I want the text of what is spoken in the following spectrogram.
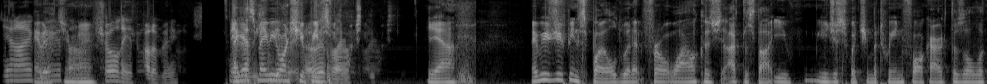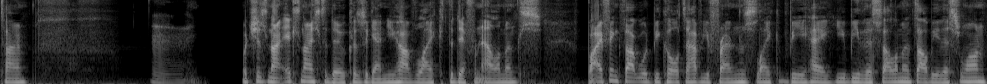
Yeah, I agree with that. Surely it's gotta be. I guess maybe once you've been well, yeah. Maybe you've just been spoiled with it for a while because at the start you you just switching between four characters all the time, Hmm. which is nice. It's nice to do because again you have like the different elements. But I think that would be cool to have your friends like be, hey, you be this element, I'll be this one,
